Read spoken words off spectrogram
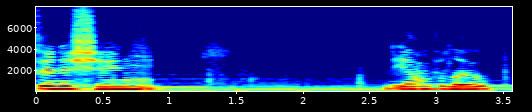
finishing the envelope.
